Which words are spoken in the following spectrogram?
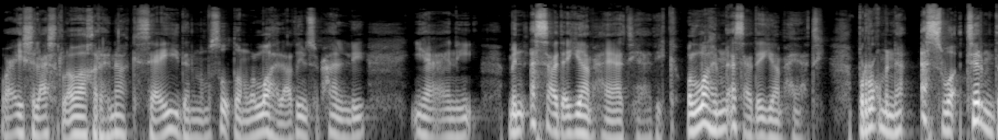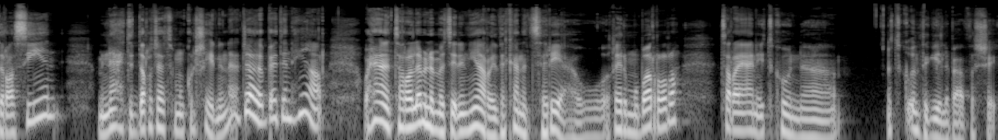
وأعيش العشر الأواخر هناك سعيدا مبسوطا. والله العظيم سبحان اللي يعني من أسعد أيام حياتي هذيك. والله من أسعد أيام حياتي. بالرغم أنها أسوأ ترم دراسيا من ناحية الدرجات ومن كل شيء لأنها جاء بعد انهيار. واحيانا ترى لملمة الانهيار إذا كانت سريعة وغير مبررة ترى يعني تكون تكون ثقيلة بعض الشيء.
